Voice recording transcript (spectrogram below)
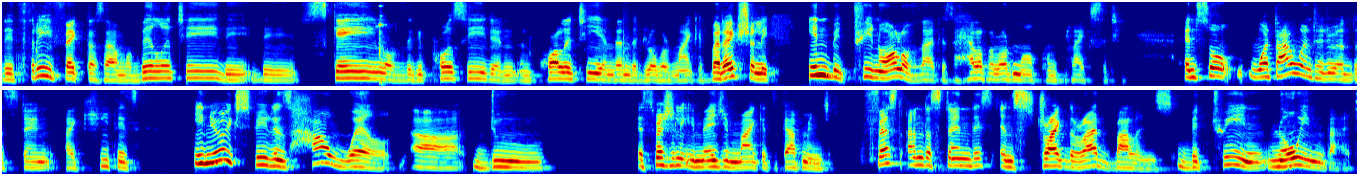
the three factors are mobility the the scale of the deposit and, and quality and then the global market but actually in between all of that is a hell of a lot more complexity. And so, what I wanted to understand, uh, Keith, is in your experience, how well uh, do especially emerging markets governments first understand this and strike the right balance between knowing that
